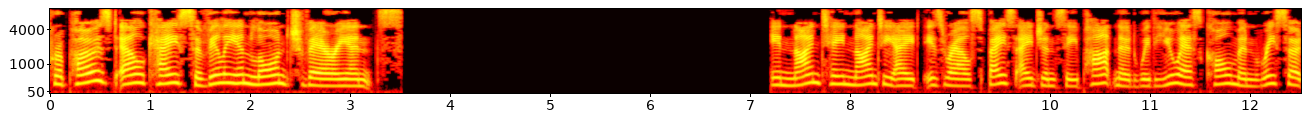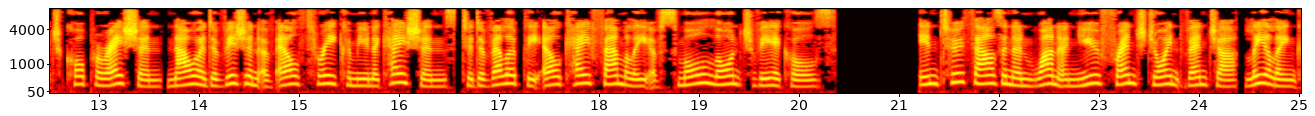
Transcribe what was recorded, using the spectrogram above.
Proposed LK civilian launch variants In 1998 Israel Space Agency partnered with U.S. Coleman Research Corporation now a division of L3 Communications to develop the LK family of small launch vehicles. In 2001 a new French joint venture, Leolink,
